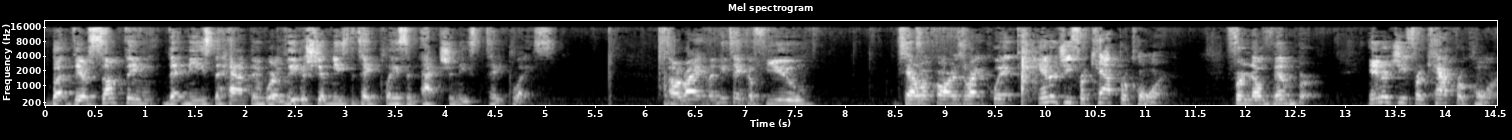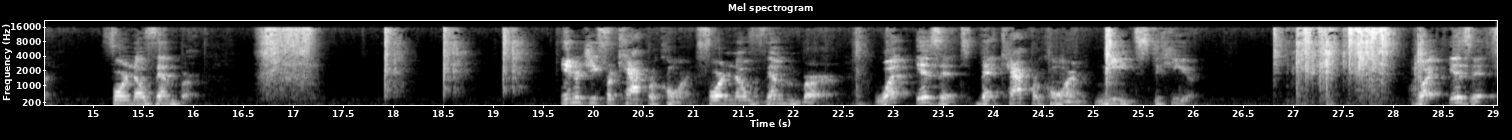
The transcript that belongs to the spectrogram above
But there's something that needs to happen where leadership needs to take place and action needs to take place. All right, let me take a few tarot cards right quick. Energy for Capricorn for November. Energy for Capricorn for November. Energy for Capricorn for November. What is it that Capricorn needs to hear? What is it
